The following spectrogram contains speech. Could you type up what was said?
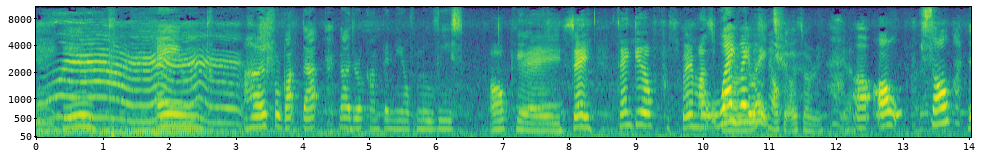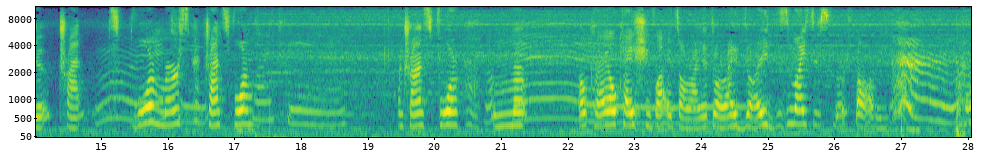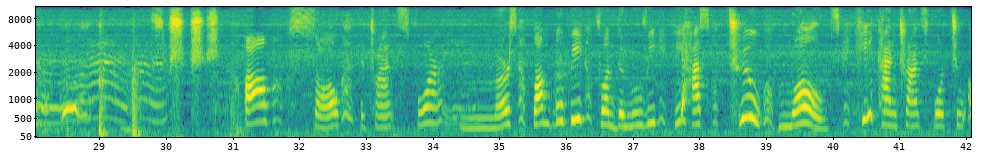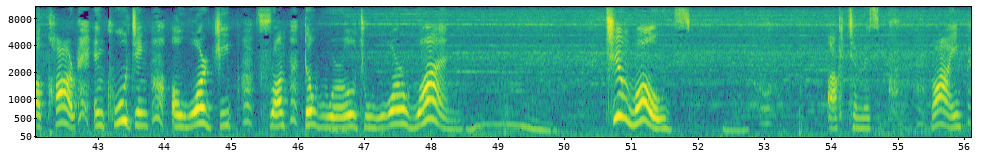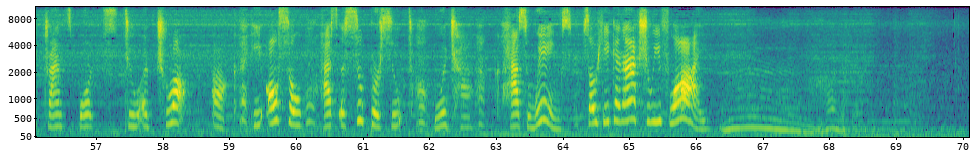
named I forgot that another company of movies. Okay. Say thank you very much. Oh, wait, wait, wait. Okay. Oh, sorry. Yeah. Uh, also, the Transformers transform transform. Okay, okay, Shiva, it's alright, it's alright, sorry. This is my sister, sorry. The Transformers Bumblebee from the movie, he has two modes. He can transport to a car, including a war jeep from the World War One. Two modes. Optimus Prime transports to a truck. He also has a super suit which ha- has wings, so he can actually fly. Mm.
